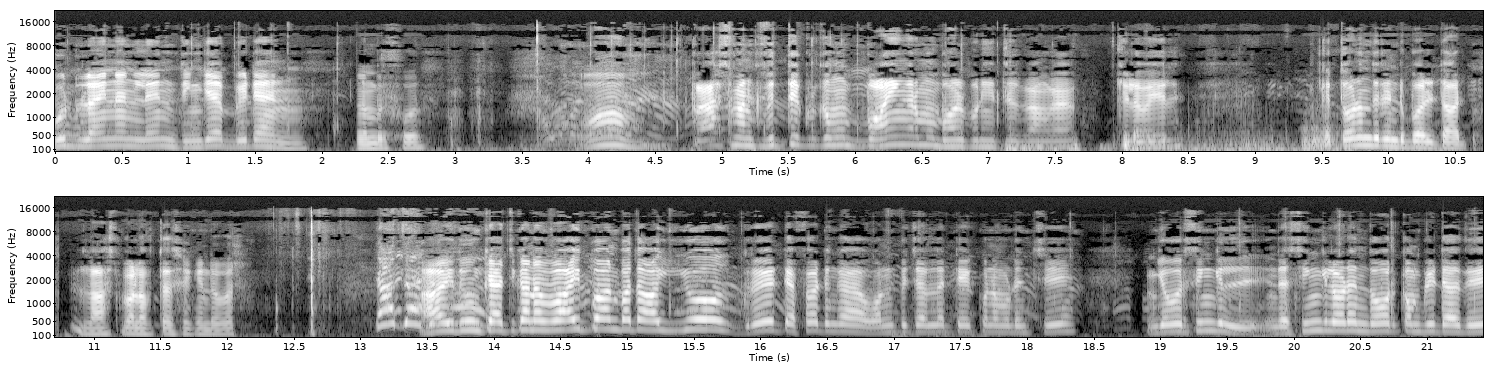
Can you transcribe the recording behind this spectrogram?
good line and length திங்கே பிடன் நம்பர் ஃபோர் ஓ பேட்ஸ்மேனுக்கு வித்தே கொடுக்காம பயங்கரமாக பால் பண்ணிட்டு இருக்காங்க. கிழவையில். இங்கே தொடர்ந்து ரெண்டு ball dot last ball of the second over இதுவும் கேட்சுக்கான வாய்ப்பான்னு பார்த்தா ஐயோ கிரேட் எஃபர்ட்டுங்க ஒன் பிச்சரில் டேக் பண்ண முடிஞ்சுச்சு இங்கே ஒரு சிங்கிள் இந்த சிங்கிளோட இந்த ஓவர் கம்ப்ளீட் ஆகுது.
